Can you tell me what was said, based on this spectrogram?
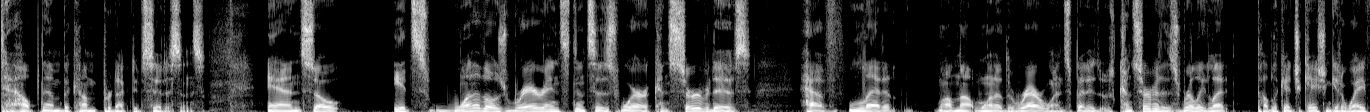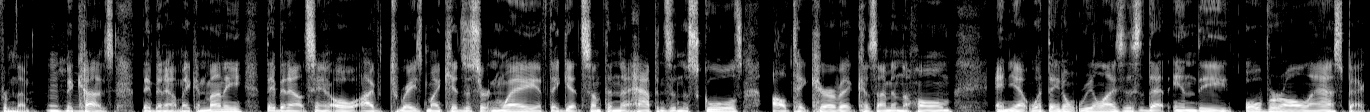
to help them become productive citizens. And so it's one of those rare instances where conservatives have let it, well, not one of the rare ones, but it, conservatives really let public education get away from them because they've been out making money. They've been out saying, oh, I've raised my kids a certain way. If they get something that happens in the schools, I'll take care of it because I'm in the home. And yet, what they don't realize is that in the overall aspect,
